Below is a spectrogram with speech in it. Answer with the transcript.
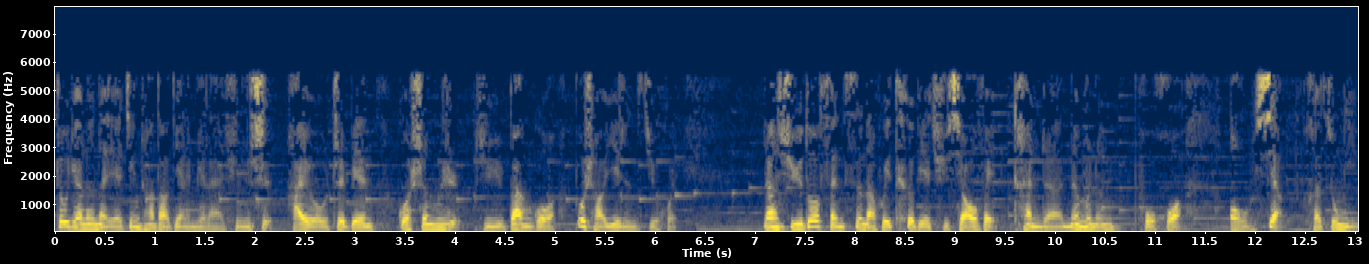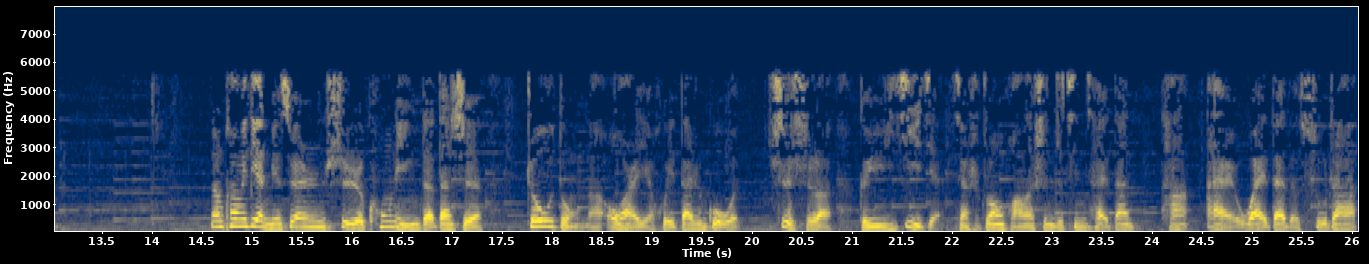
周杰伦呢也经常到店里面来巡视，还有这边过生日，举办过不少艺人的聚会，让许多粉丝呢会特别去消费，看着能不能捕获偶像和踪影。那么咖啡店里面虽然是空灵的，但是周董呢偶尔也会担任顾问，适时了给予意见，像是装潢了，甚至新菜单，他爱外带的酥炸。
